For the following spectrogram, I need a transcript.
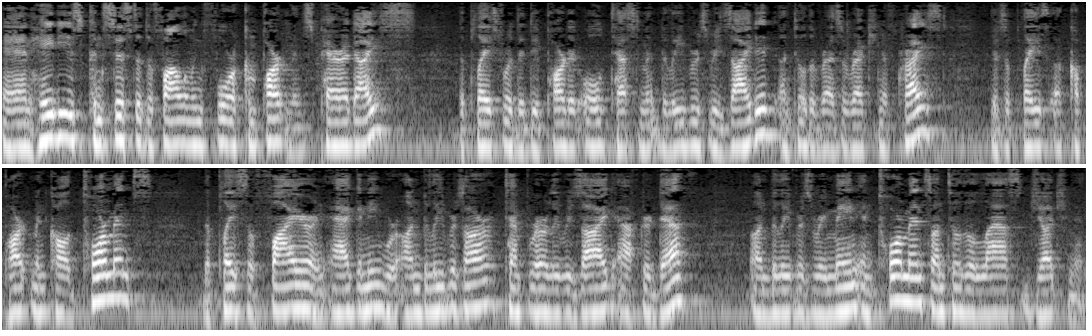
And Hades consists of the following four compartments. Paradise, the place where the departed Old Testament believers resided until the resurrection of Christ. There's a place, a compartment called torments, the place of fire and agony where unbelievers are, temporarily reside after death. Unbelievers remain in torments until the last judgment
